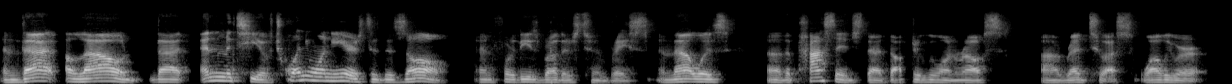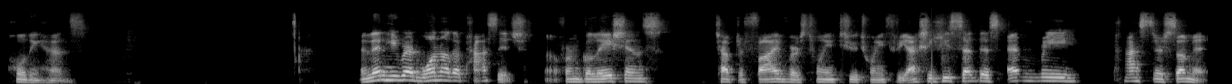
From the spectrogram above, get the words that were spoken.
And that allowed that enmity of 21 years to dissolve and for these brothers to embrace. And that was uh, the passage that Dr. Luonne Rouse uh, read to us while we were holding hands. And then he read one other passage uh, from Galatians chapter 5, verse 22, 23. Actually, he said this every pastor summit.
